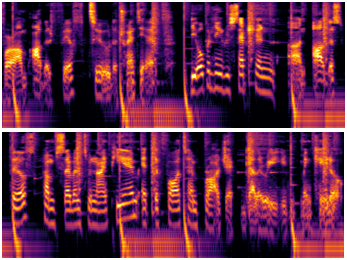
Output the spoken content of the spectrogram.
from August 5th to the 20th. The opening reception on August 5th from 7 to 9 p.m. at the Fulton Project Gallery in Mankato.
